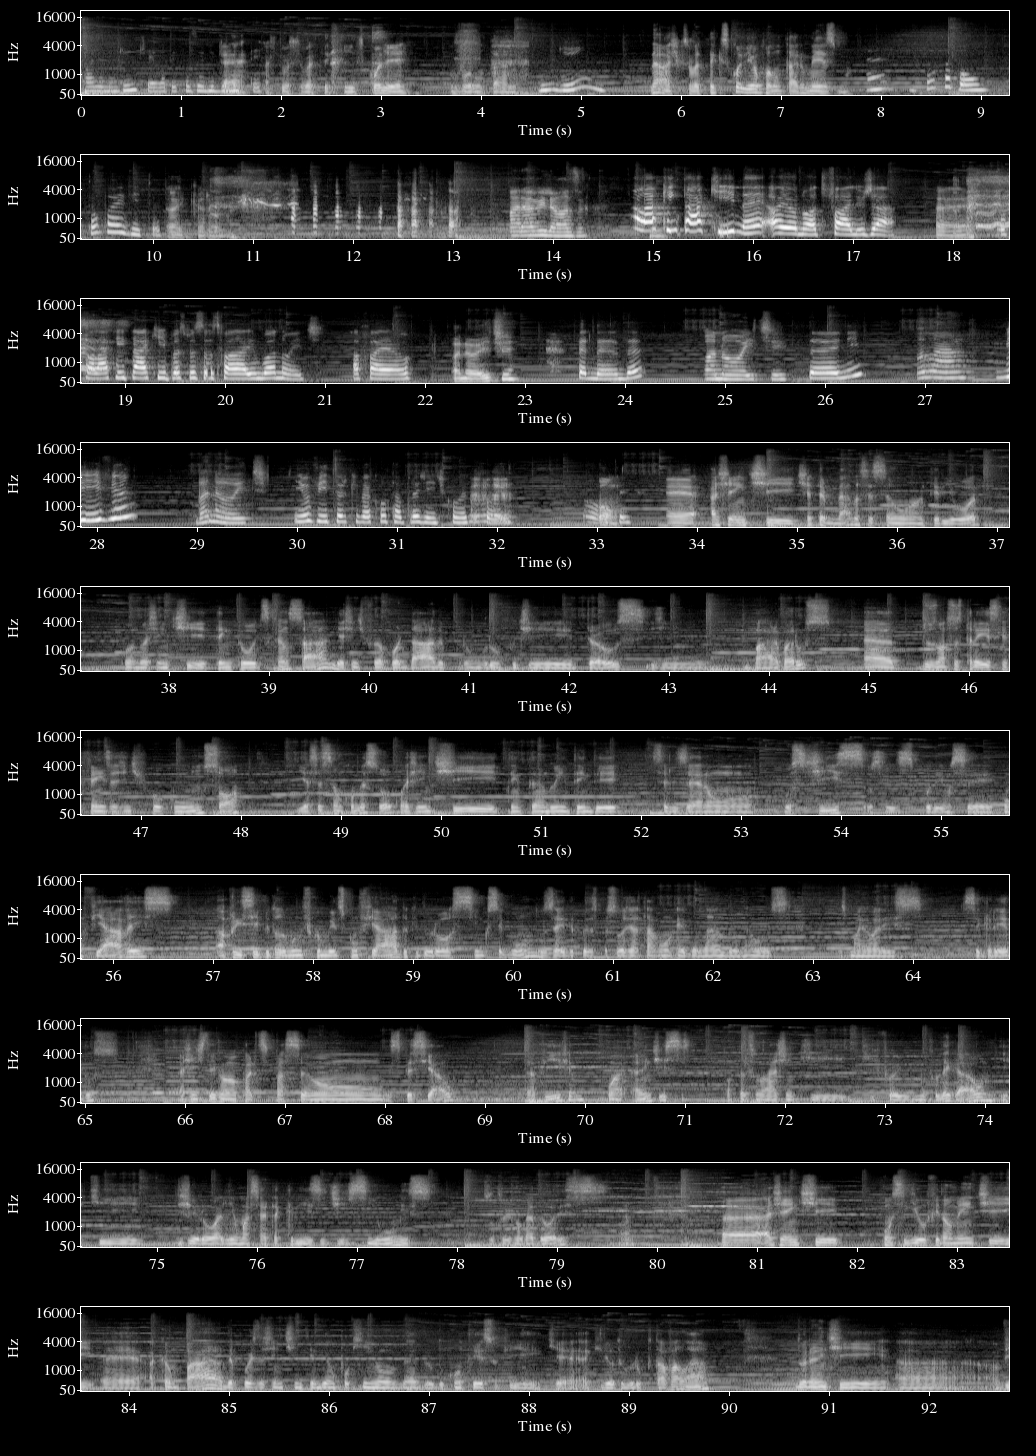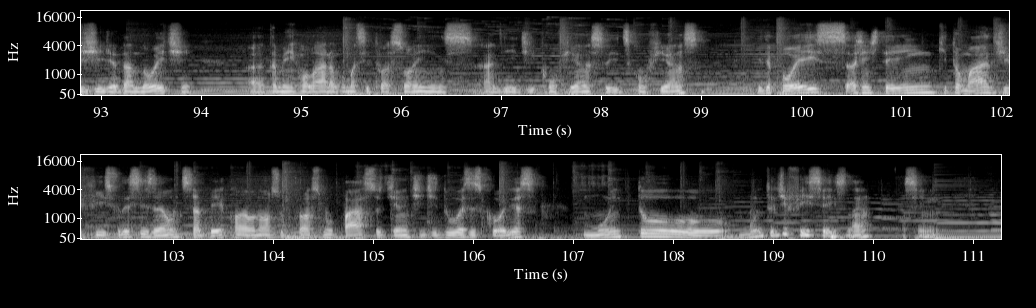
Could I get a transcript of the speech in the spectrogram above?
Olha, ninguém quer, vou ter que fazer o MDMT. É, acho que você vai ter que escolher o voluntário. Ninguém? Não, acho que você vai ter que escolher o voluntário mesmo. É, então tá bom. Então vai, Vitor. Ai, caramba. Maravilhosa. Falar quem tá aqui, né? Olha, eu noto falho já. É. Vou falar quem tá aqui para as pessoas falarem boa noite. Rafael. Boa noite. Fernanda. Boa noite. Dani. Olá. Vivian. Boa noite. E o Vitor que vai contar pra gente como é que foi. Bom, é, a gente tinha terminado a sessão anterior quando a gente tentou descansar e a gente foi abordado por um grupo de Drows e de bárbaros. É, dos nossos três reféns, a gente ficou com um só. E a sessão começou com a gente tentando entender se eles eram hostis ou se eles poderiam ser confiáveis. A princípio todo mundo ficou meio desconfiado, que durou cinco segundos, aí depois as pessoas já estavam revelando né, os, os maiores segredos. A gente teve uma participação especial da Vivian, com a Antes, uma personagem que, que foi muito legal e que gerou ali uma certa crise de ciúmes dos outros jogadores. Né? Uh, a gente conseguiu finalmente é, acampar depois da gente entender um pouquinho né, do, do, contexto que, que é, aquele outro grupo estava lá. Durante a, a, vigília da noite, uh, também rolaram algumas situações ali de confiança e desconfiança. E depois a gente tem que tomar a difícil decisão de saber qual é o nosso próximo passo diante de duas escolhas muito, muito difíceis, né? Assim,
